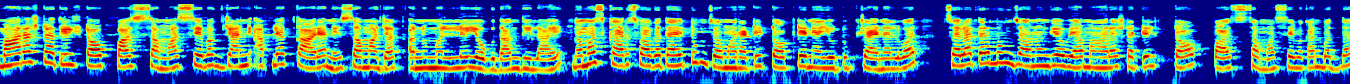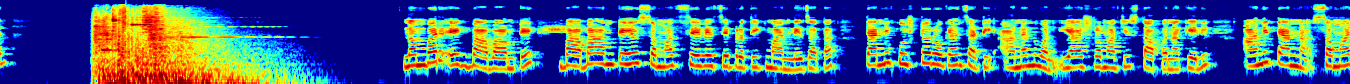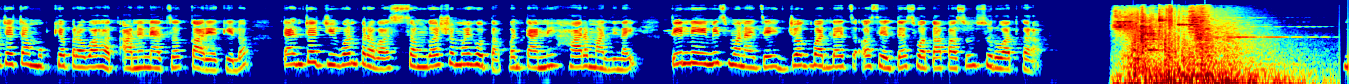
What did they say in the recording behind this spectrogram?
महाराष्ट्रातील टॉप पाच समाजसेवक ज्यांनी आपल्या कार्याने समाजात अनुमूल्य योगदान दिलं आहे. नमस्कार स्वागत आहे तुमचं मराठी टॉप टेन या यूट्यूब चॅनलवर चला तर मग जाणून घेऊया महाराष्ट्रातील टॉप पाच समाजसेवकांबद्दल. नंबर एक बाबा आमटे. बाबा आमटे हे समाजसेवेचे प्रतीक मानले जातात. त्यांनी कुष्ठरोग्यांसाठी आनंदवन या आश्रमाची स्थापना केली आणि त्यांना समाजाच्या मुख्य प्रवाहात आणण्याचं कार्य केलं. त्यांचा जीवन प्रवास संघर्षमय होता पण त्यांनी हार मानली नाही. ते नेहमीच म्हणायचे जग बदलायचं असेल तर स्वतःपासून सुरुवात करा.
